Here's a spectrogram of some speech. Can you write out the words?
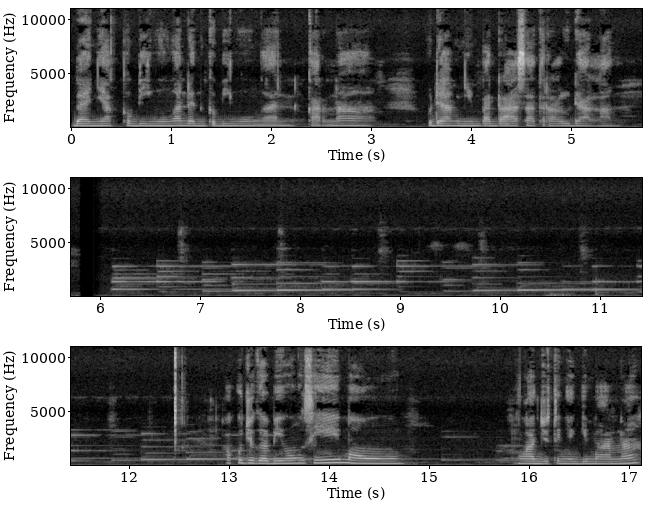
banyak kebingungan dan kebingungan karena udah menyimpan rasa terlalu dalam. Aku juga bingung sih mau ngelanjutinnya gimana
